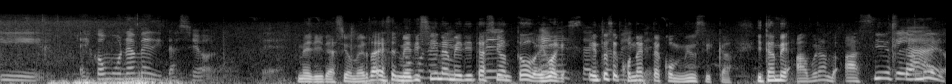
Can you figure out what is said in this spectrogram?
y es como una meditación. Meditación, ¿verdad? Es medicina, med- meditación, medi- todo. Igual que, entonces conecta con música. Y también hablando, así es Claro. también.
